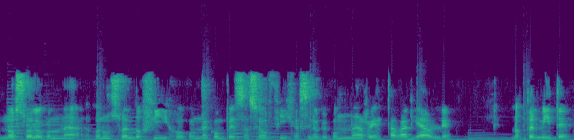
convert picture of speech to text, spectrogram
no solo con, una, con un sueldo fijo, con una compensación fija, sino que con una renta variable, nos permite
